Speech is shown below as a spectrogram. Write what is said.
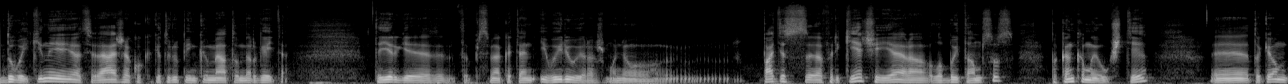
du vaikinai atsivežė kokiu 4-5 metų mergaitę. Tai irgi, ta prasme, kad ten įvairių yra žmonių. Patys afrikiečiai, jie yra labai tamsus, pakankamai aukšti, e, tokiom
